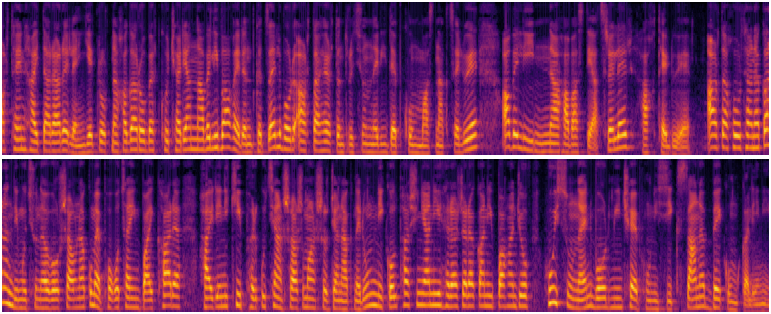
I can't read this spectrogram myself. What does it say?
արդեն հայտարարել են։ Երկրորդ նախագահ Ռոբերտ Քոչարյանն ավելի վաղ էր ընդգծել, որ արտահերտ ընտրությունների դեպքում մասնակցելու է, ավելի նա հավաստիացրել էր, հաղթելու է։ Արտախորհրդանական ընդդիմությունը, որ շարունակում է փողոցային պայքարը հայրենիքի փրկության շարժման շրջանակներում Նիկոլ Փաշինյանի հրաժարականի պահանջով հույս ունեն, որ մինչև հունիսի 20-ը բեկում կլինի։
